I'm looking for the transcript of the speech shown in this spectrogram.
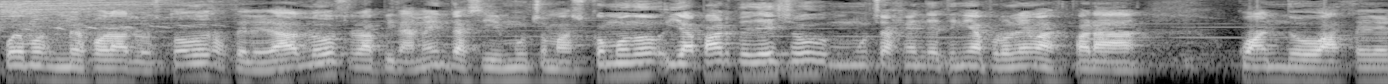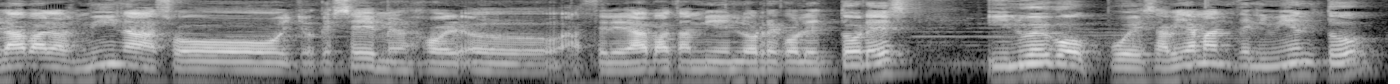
podemos mejorarlos todos, acelerarlos rápidamente, así es mucho más cómodo. Y aparte de eso, mucha gente tenía problemas para cuando aceleraba las minas o yo que sé, mejor, aceleraba también los recolectores. Y luego pues había mantenimiento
